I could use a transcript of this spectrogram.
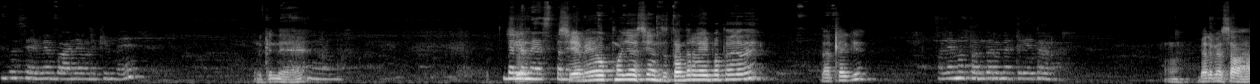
ఇంకా సేమియా బాగానే ఉడికింది. ఉడికిందే? బెల్లం వేస్తాను. సేమియా ఉప్మా చేస్తే ఎంత తొందరగా అయిపోతుంది కదా? దాంట్లోకి? అదేమో మెత్తగా బెల్లం వేస్తావా.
